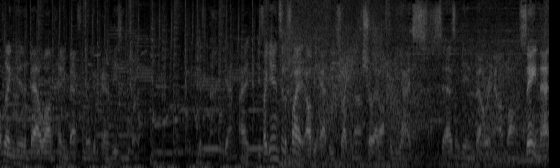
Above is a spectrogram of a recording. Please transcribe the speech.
Hopefully I can get in a battle while I'm heading back for no good apparent reason, but... If, yeah, I if I get into the fight, I'll be happy, so I can uh, show that off for you guys. So as I'm getting in battle right now while I'm saying that,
